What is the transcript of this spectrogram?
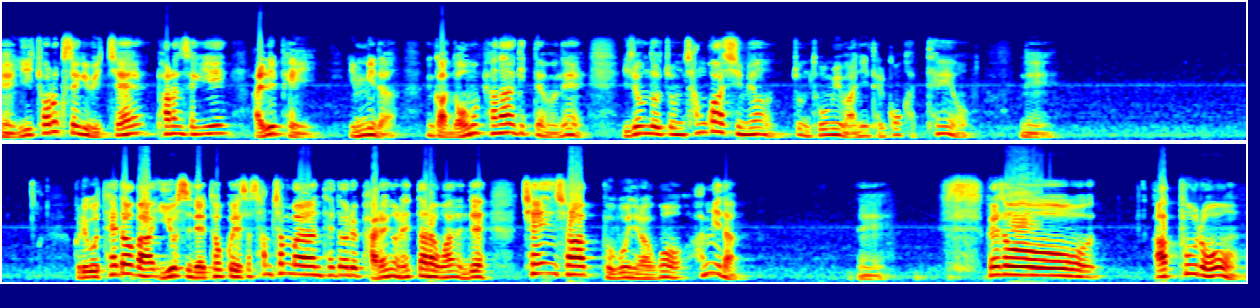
예, 이 초록색이 위챗, 파란색이 알리페이입니다. 그러니까 너무 편하기 때문에 이 점도 좀 참고하시면 좀 도움이 많이 될 것 같아요. 네. 그리고 테더가 이오스 네트워크에서 3천만 테더를 발행을 했다라고 하는데 체인 스왑 부분이라고 합니다. 네. 그래서 앞으로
